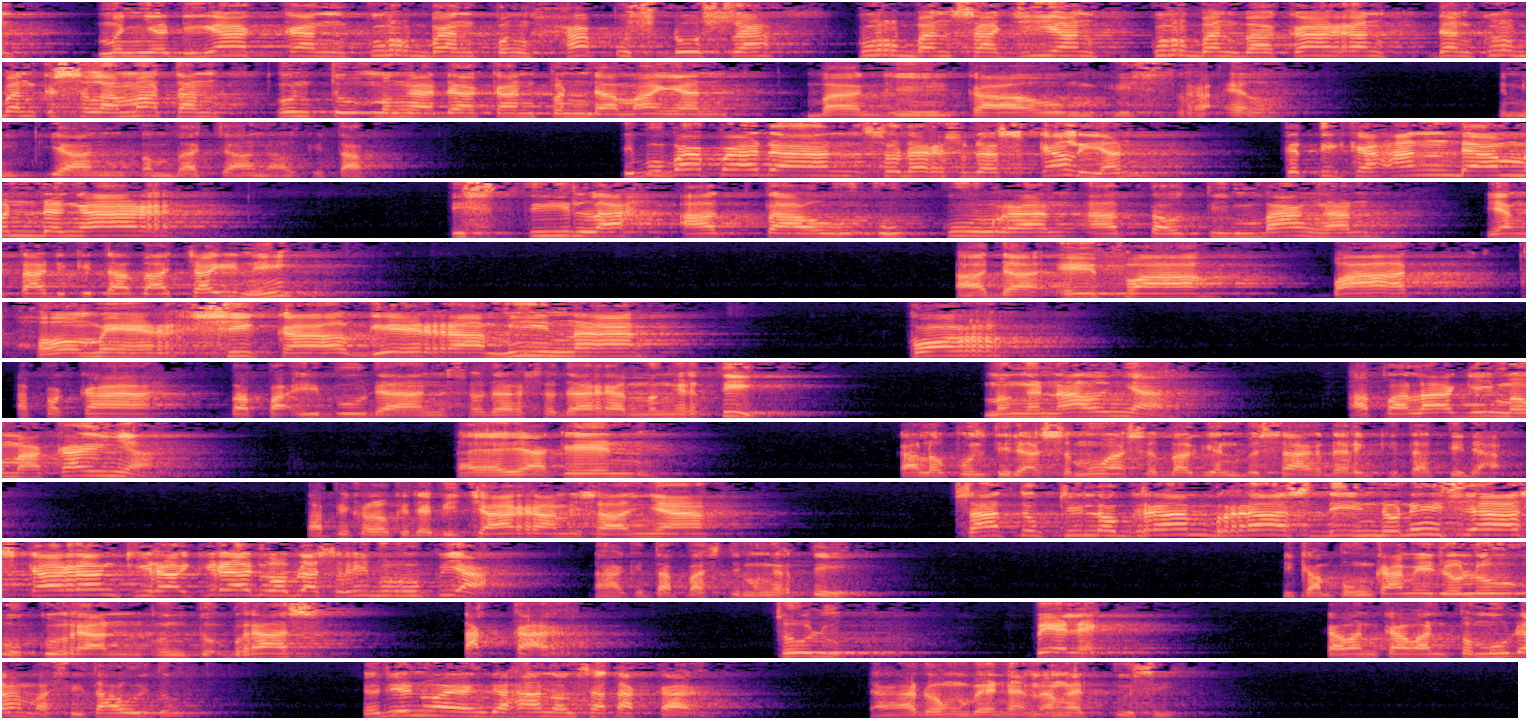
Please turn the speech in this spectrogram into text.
menyediakan kurban penghapus dosa, kurban sajian, kurban bakaran, dan kurban keselamatan untuk mengadakan pendamaian bagi kaum Israel. Demikian pembacaan Alkitab. Ibu bapak dan saudara-saudara sekalian, ketika Anda mendengar istilah atau ukuran atau timbangan yang tadi kita baca ini, ada Eva, Bat, Homer, Sikal, Gera, Mina, Kor. Apakah Bapak Ibu dan saudara-saudara mengerti, mengenalnya, apalagi memakainya? Saya yakin, kalaupun tidak semua, sebagian besar dari kita tidak. Tapi kalau kita bicara misalnya, satu kilogram beras di Indonesia sekarang kira-kira 12 ribu rupiah. Nah kita pasti mengerti di kampung kami dulu ukuran untuk beras takar, sulut, belek. Kawan-kawan pemuda masih tahu itu. Jadi nu yang dahanon satakar. Yang adong bena mangatusi.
